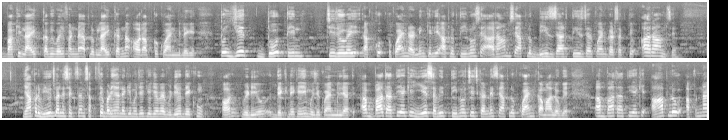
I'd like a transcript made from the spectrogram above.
बाकी लाइक का भी वही फंड है, आप लोग लाइक करना और आपको क्वाइन मिलेगी। तो ये दो तीन चीज़ हो गई, आपको क्वाइन अर्निंग के लिए आप लोग तीनों से आराम से आप लोग बीस हज़ार, तीस हज़ार क्वाइन कर सकते हो, आराम से। यहाँ पर व्यूज़ वाले सेक्शन सबसे बढ़िया लगी मुझे, क्योंकि मैं वीडियो देखूँ और वीडियो देखने के ही मुझे क्वाइन मिल जाते। अब बात आती है कि ये सभी तीनों चीज़ करने से आप लोग क्वाइन कमा लोगे। अब बात आती है कि आप लोग अपना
